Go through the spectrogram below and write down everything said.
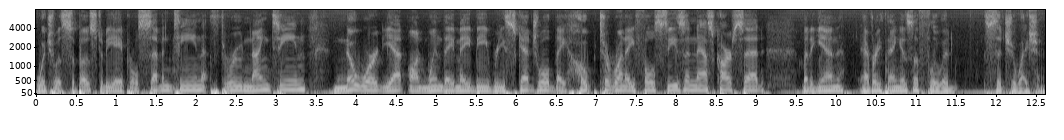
which was supposed to be April 17 through 19. No word yet on when they may be rescheduled. They hope to run a full season, NASCAR said. But again, everything is a fluid situation.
